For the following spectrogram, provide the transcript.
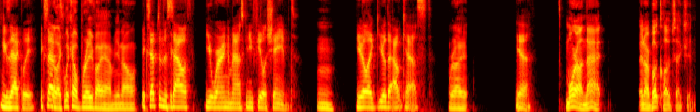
Exactly. Except They're like, look how brave I am. You know. except in the South, you're wearing a mask and you feel ashamed. Mm, You're like you're the outcast. right. Yeah. More on that in our book club section.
